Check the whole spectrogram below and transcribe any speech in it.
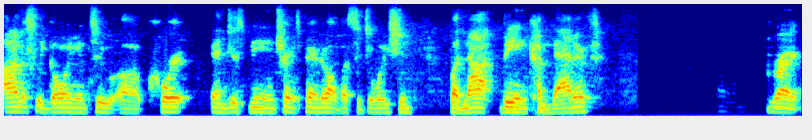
honestly going into uh, court and just being transparent about my situation, but not being combative. Right.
